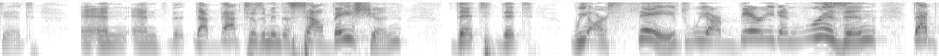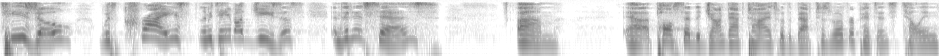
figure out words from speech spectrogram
did, and and th- that baptism into salvation, that that we are saved, we are buried and risen, baptizo with Christ. Let me tell you about Jesus, and then it says. Um, uh, Paul said that John baptized with the baptism of repentance, telling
